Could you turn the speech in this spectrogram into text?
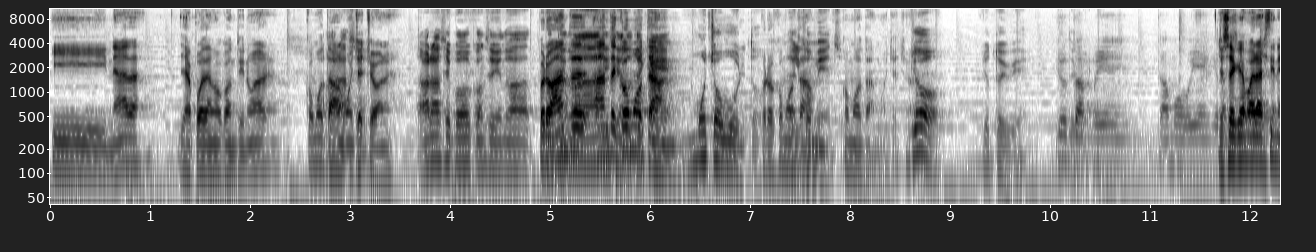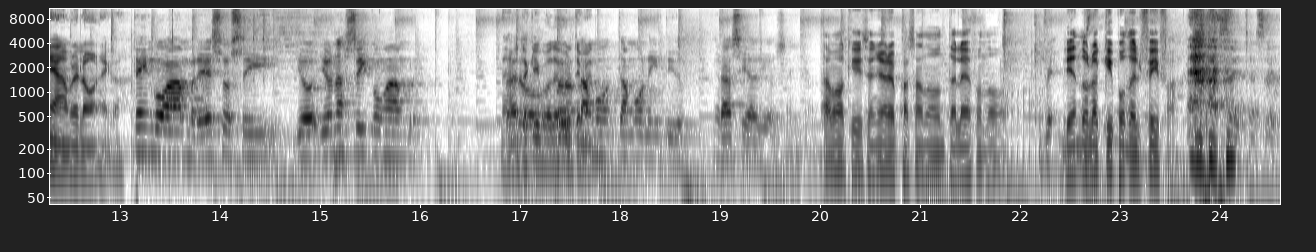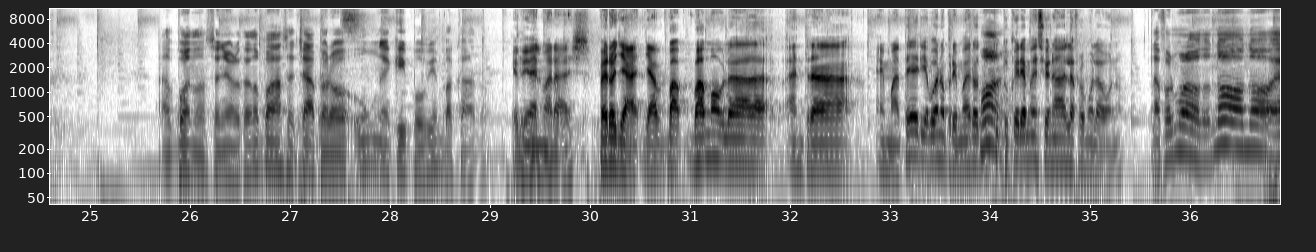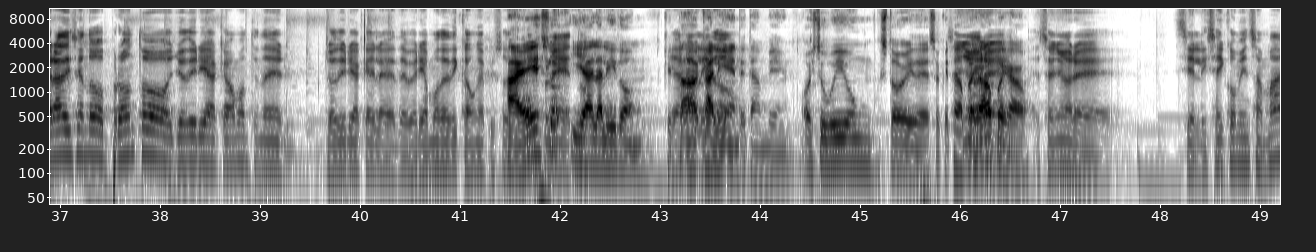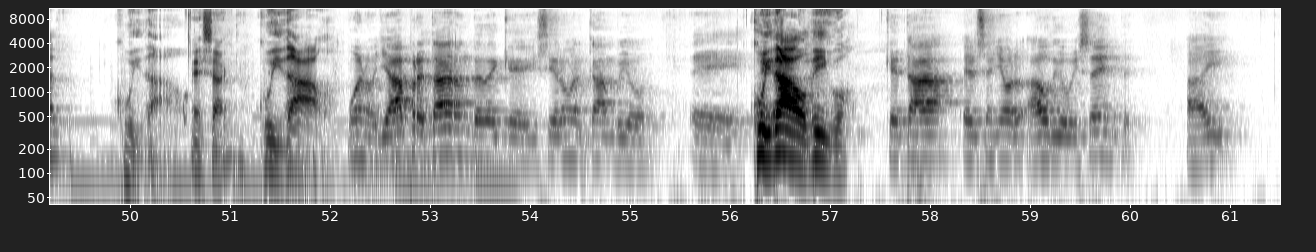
Y nada, ya podemos continuar. ¿Cómo están, muchachones? Ahora sí puedo continuar. Pero antes, antes ¿cómo están? Mucho bulto. Pero ¿cómo están? ¿Cómo están, muchachones? Yo, yo estoy bien. Yo, también. Estamos bien. Yo sé que Maras tiene hambre, lo único. Tengo hambre, eso sí. Yo, yo nací con hambre. Pero, equipo de estamos, estamos nítidos. Gracias a Dios, señor. Estamos aquí, señores, pasando un teléfono, viendo los equipos del FIFA. Ah, bueno, señor, ustedes no pueden acechar, pero un equipo bien bacano. Que tiene el Marash. Pero ya, ya vamos a hablar, a entrar en materia. Bueno, primero tú, tú, querías mencionar la Fórmula 1. La Fórmula 1, no, no, era diciendo pronto yo diría que vamos a tener yo diría que le deberíamos dedicar un episodio a eso y a la Lidón, que estaba caliente también. Hoy subí un story de eso, que estaba pegado, pegado. Señores, si el Licey comienza mal, cuidado. Exacto. Cuidado. Bueno, ya apretaron desde que hicieron el cambio. Eh, cuidado, digo. Que está el señor Audio Vicente ahí.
